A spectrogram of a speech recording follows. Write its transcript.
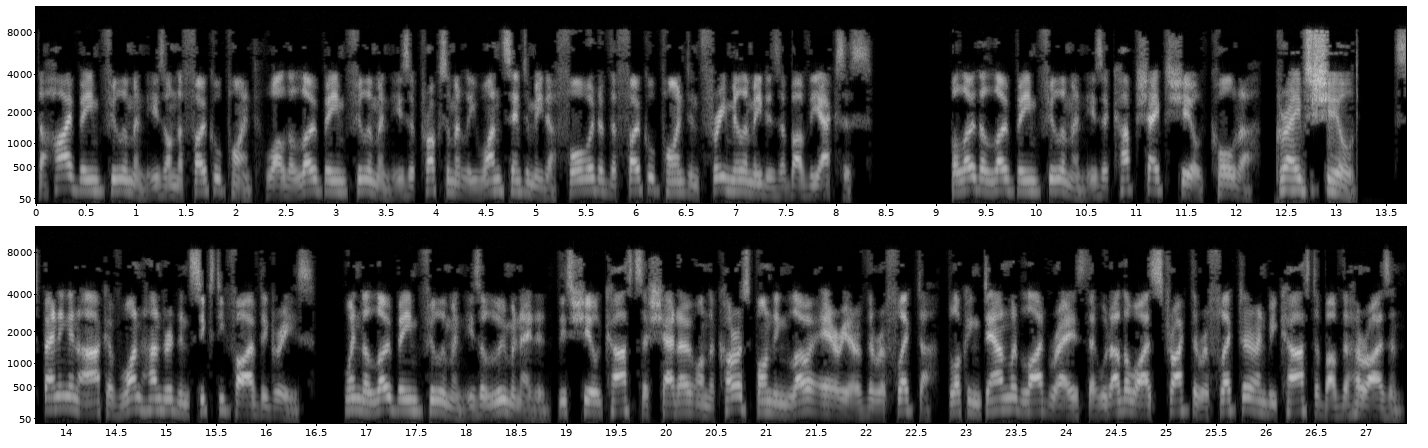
The high beam filament is on the focal point, while the low beam filament is approximately 1 cm forward of the focal point and 3 mm above the axis. Below the low beam filament is a cup-shaped shield called a Graves shield, spanning an arc of 165 degrees. When the low beam filament is illuminated, this shield casts a shadow on the corresponding lower area of the reflector, blocking downward light rays that would otherwise strike the reflector and be cast above the horizon.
